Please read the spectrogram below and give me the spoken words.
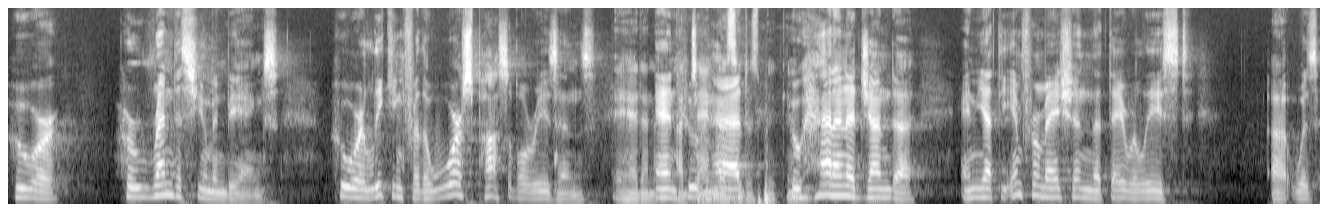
who were horrendous human beings who were leaking for the worst possible reasons. They had an and agenda, who had, so to speak. Yeah. Who had an agenda, and yet the information that they released uh, was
